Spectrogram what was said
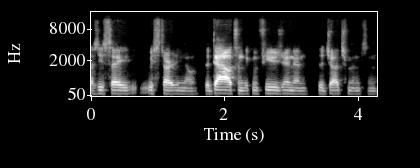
as you say we start you know the doubts and the confusion and the judgments and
